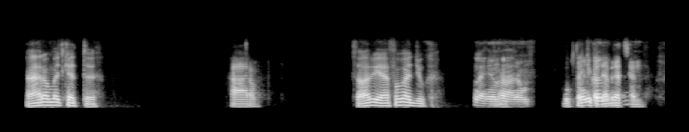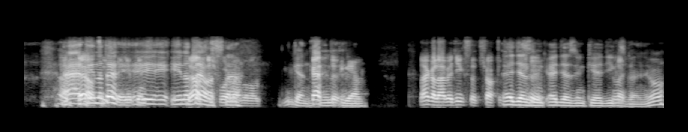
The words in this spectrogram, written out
Három vagy kettő? Három. Szarvi, elfogadjuk? Legyen három. Buktatjuk Mondjuk a Debrecen? Hát én a te, én, a te aztán... Igen, Kettő. én, Igen. Legalább egy X-et csak. Egyezünk, Sőt, egyezünk ki egy X-ben, jó?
